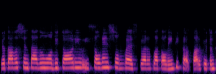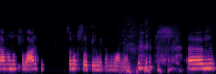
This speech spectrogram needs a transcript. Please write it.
eu estava sentada num auditório e se alguém soubesse que eu era atleta olímpica, claro que eu tentava não falar, tipo, sou uma pessoa tímida normalmente, um,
